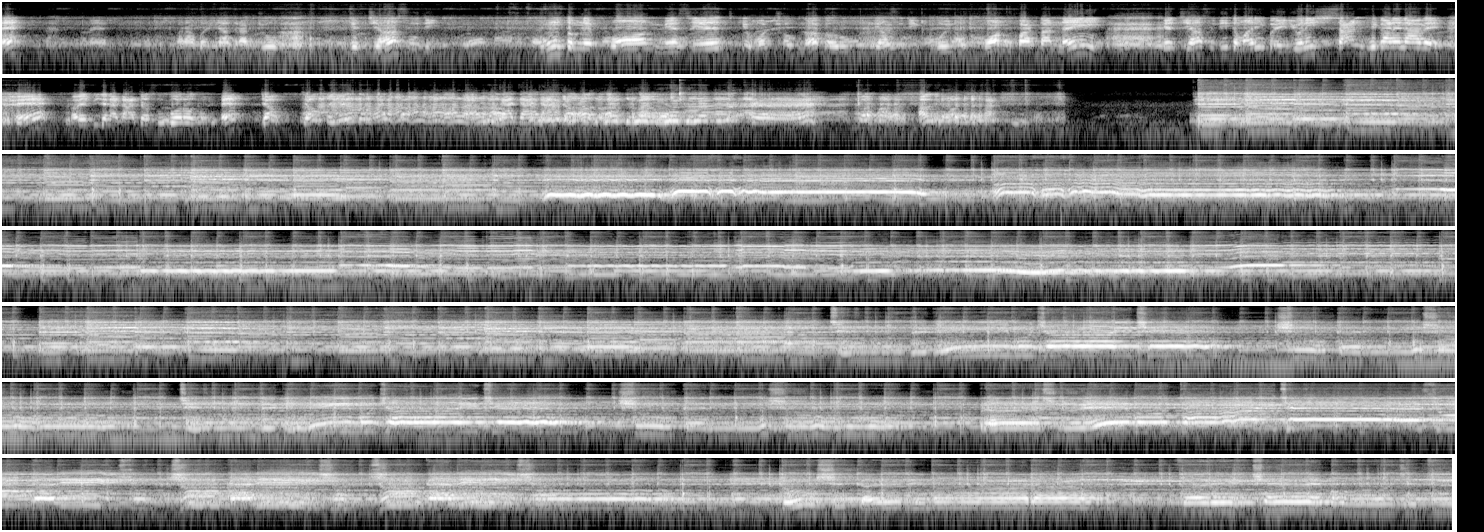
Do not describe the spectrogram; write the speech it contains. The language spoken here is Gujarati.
હે? અને બરાબર યાદ રાખજો કે જ્યાં સુધી હું તમને ફોન મેસેજ કે વોટ્સઅપ ન કરું ત્યાં સુધી કોઈનો ફોન ઉપાડતા નહીં કે જ્યાં સુધી તમારી બૈરીઓની શાન ઠેકાણે ના આવે. હે? હવે બીજાના ટાચા શું કરો છો? હે? જાઓ તૈયાર. बख्शे मुझको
